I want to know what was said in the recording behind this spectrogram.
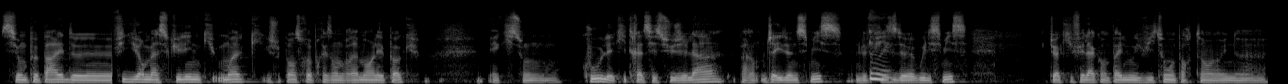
si on peut parler de figures masculines qui, moi, qui, je pense, représentent vraiment l'époque et qui sont cool et qui traitent ces sujets-là, par exemple Jaden Smith, le fils de Will Smith, tu vois, qui fait la campagne Louis Vuitton en portant une,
